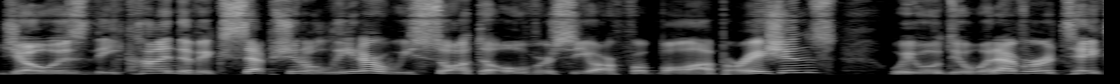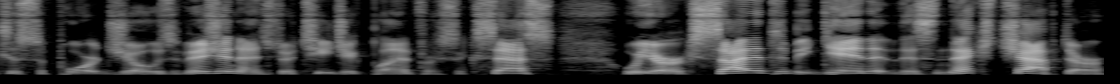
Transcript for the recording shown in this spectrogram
Joe is the kind of exceptional leader we sought to oversee our football operations. We will do whatever it takes to support Joe's vision and strategic plan for success. We are excited to begin this next chapter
